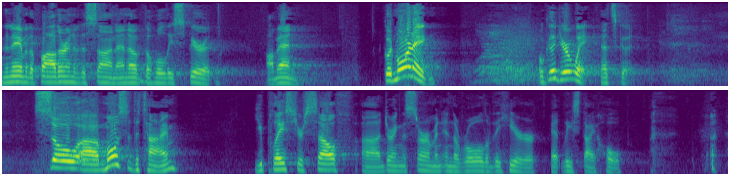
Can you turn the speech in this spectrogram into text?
In the name of the Father, and of the Son, and of the Holy Spirit. Amen. Good morning. morning. Oh, good, you're awake. That's good. So, uh, most of the time, you place yourself uh, during the sermon in the role of the hearer, at least I hope.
